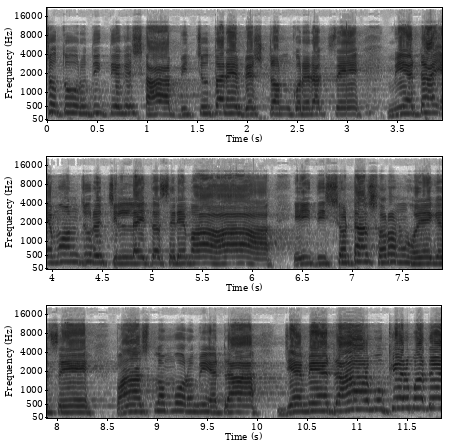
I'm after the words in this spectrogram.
চতুর্দিক থেকে সাপ বিচ্ছু তারে বেষ্টন করে রাখছে। মেয়েটা এমন জোরে চিল্লাইতেছে রে মা, এই দৃশ্যটা স্মরণ হয়ে গেছে। পাঁচ নম্বর মেয়েটা যে মেয়েটার মুখের মধ্যে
